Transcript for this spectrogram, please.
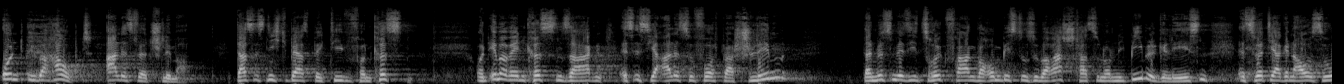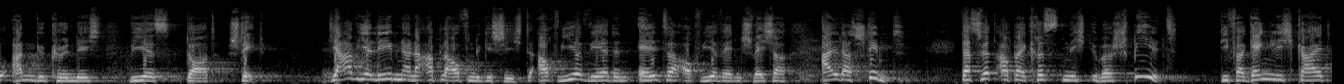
und überhaupt. Alles wird schlimmer. Das ist nicht die Perspektive von Christen. Und immer wenn Christen sagen, es ist ja alles so furchtbar schlimm, dann müssen wir sie zurückfragen, warum bist du so überrascht? Hast du noch die Bibel gelesen? Es wird ja genau so angekündigt, wie es dort steht. Ja, wir leben eine ablaufende Geschichte. Auch wir werden älter, auch wir werden schwächer. All das stimmt. Das wird auch bei Christen nicht überspielt. Die Vergänglichkeit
